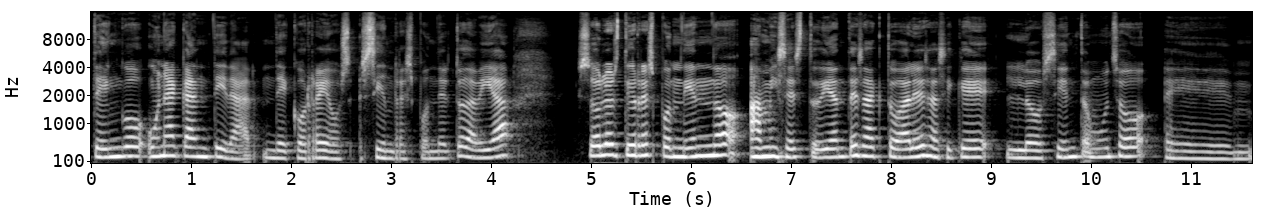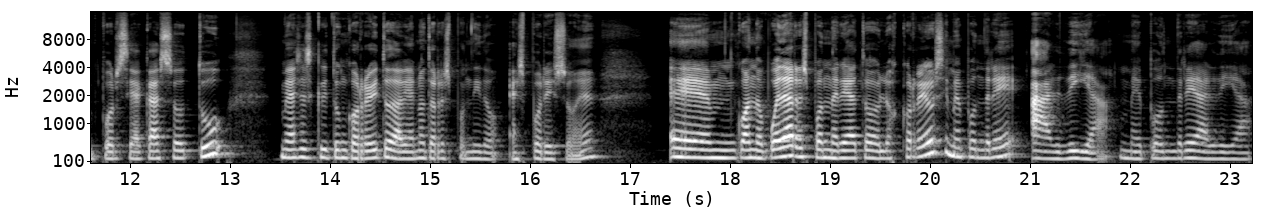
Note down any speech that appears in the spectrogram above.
tengo una cantidad de correos sin responder todavía. Solo estoy respondiendo a mis estudiantes actuales, así que lo siento mucho eh, por si acaso tú me has escrito un correo y todavía no te he respondido. Es por eso, ¿eh? Em, cuando pueda responderé a todos los correos y me pondré al día, me pondré al día.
